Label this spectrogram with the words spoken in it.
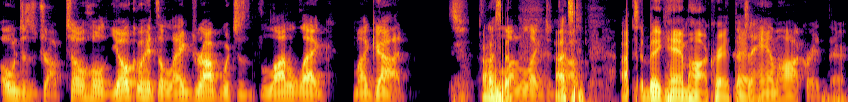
Owen does a drop toe hold. Yoko hits a leg drop, which is a lot of leg. My God, a lot of leg to drop. That's a big ham hock right there. That's a ham hock right there.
